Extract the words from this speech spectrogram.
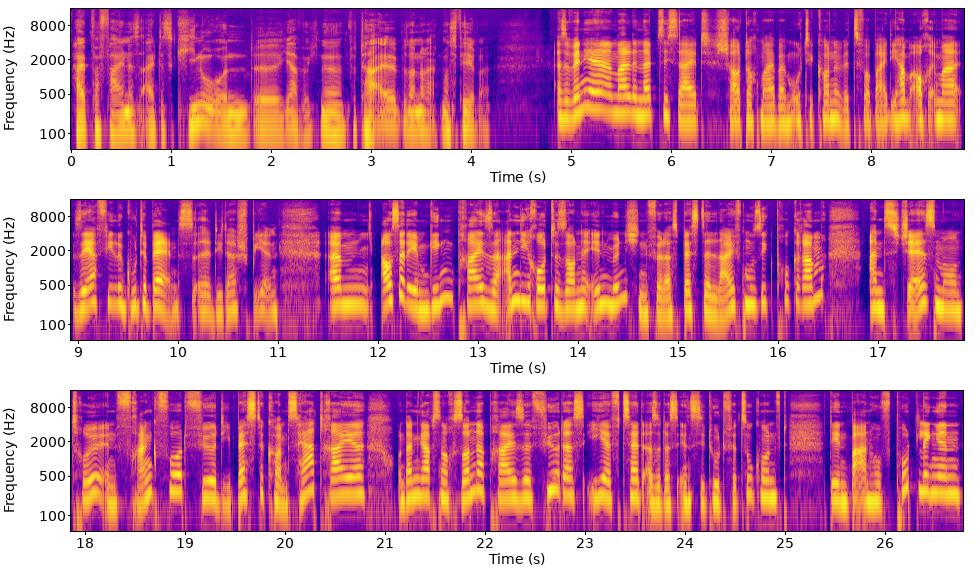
halb verfallenes altes Kino und äh, ja, wirklich eine total besondere Atmosphäre. Also wenn ihr mal in Leipzig seid, schaut doch mal beim UT Konnewitz vorbei. Die haben auch immer sehr viele gute Bands, äh, die da spielen. Ähm, außerdem gingen Preise an die Rote Sonne in München für das beste Live-Musikprogramm, ans Jazz Montreux in Frankfurt für die beste Konzertreihe und dann gab es noch Sonderpreise für das IFZ, also das Institut für Zukunft, den Bahnhof Puttlingen,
